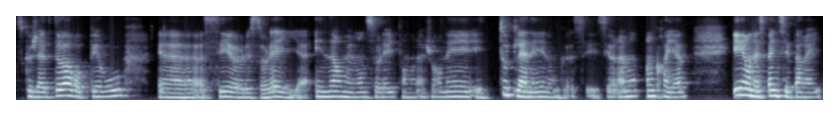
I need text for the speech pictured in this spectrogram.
Ce que j'adore au Pérou, euh, c'est le soleil. Il y a énormément de soleil pendant la journée et toute l'année, donc c'est vraiment incroyable. Et en Espagne, c'est pareil.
